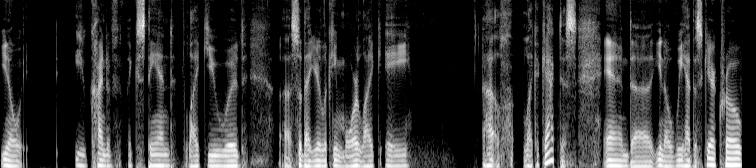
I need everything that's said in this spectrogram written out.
you know, you kind of like stand like you would, uh, so that you're looking more like a uh, like a cactus. And uh, you know, we had the scarecrow.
